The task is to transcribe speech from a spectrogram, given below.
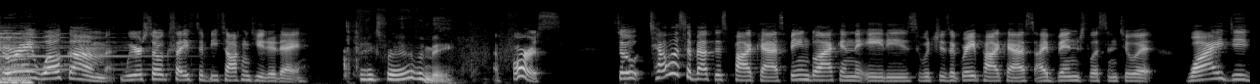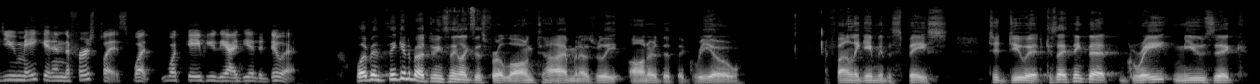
Touré, welcome. We are so excited to be talking to you today. Thanks for having me. Of course. So tell us about this podcast, Being Black in the 80s, which is a great podcast. I binge listened to it. Why did you make it in the first place? What what gave you the idea to do it? Well, I've been thinking about doing something like this for a long time, and I was really honored that the Grio finally gave me the space to do it because I think that great music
